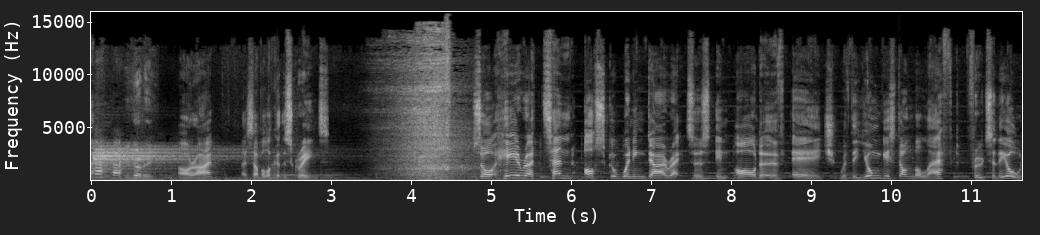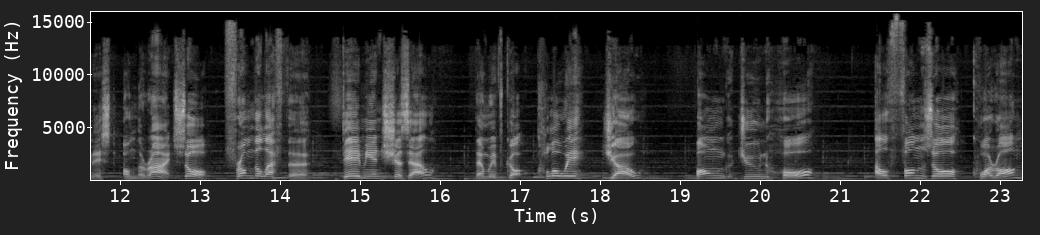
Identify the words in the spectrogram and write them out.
yeah. You've got to. All right, let's have a look at the screens. So here are 10 Oscar-winning directors in order of age, with the youngest on the left through to the oldest on the right. So from the left there, Damien Chazelle, then we've got Chloe Zhao, Bong Joon-ho, Alfonso Cuarón,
